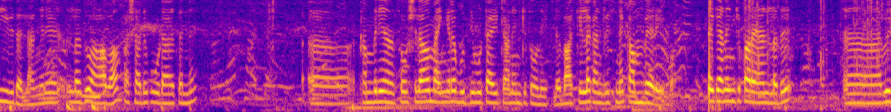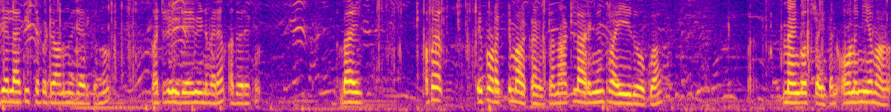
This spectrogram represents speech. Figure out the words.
ജീവിതമല്ല അങ്ങനെയുള്ളതും ആവാം. പക്ഷെ അത് കൂടാതെ തന്നെ കമ്പനി സോഷ്യലാവാൻ ഭയങ്കര ബുദ്ധിമുട്ടായിട്ടാണ് എനിക്ക് തോന്നിയിട്ടുള്ളത്. ബാക്കിയുള്ള കൺട്രീസിനെ കമ്പയർ ചെയ്യുമ്പോൾ. ഇതൊക്കെയാണ് എനിക്ക് പറയാനുള്ളത്. വീഡിയോ എല്ലാവർക്കും ഇഷ്ടപ്പെട്ടുവാണെന്ന് വിചാരിക്കുന്നു. മറ്റൊരു വീഡിയോ വീണ്ടും വരാം. അതുവരേക്കും ബൈ അപ്പോൾ ഈ പ്രൊഡക്റ്റ് മറക്കാൻ കേട്ടോ. നാട്ടിൽ ആരെങ്കിലും ട്രൈ ചെയ്ത് നോക്കുക. മാംഗോ സ്ട്രൈപ്പൻ ഉണങ്ങിയ മാങ്ങ.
